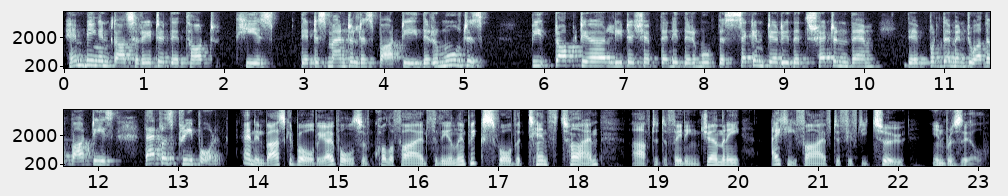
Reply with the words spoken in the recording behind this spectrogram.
him being incarcerated, they thought he is, they dismantled his party, they removed his top tier leadership. Then they removed the second tier. They threatened them. They put them into other parties. That was pre poll. And in basketball, the Opals have qualified for the Olympics for the 10th time after defeating Germany 85 to 52 in Brazil.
